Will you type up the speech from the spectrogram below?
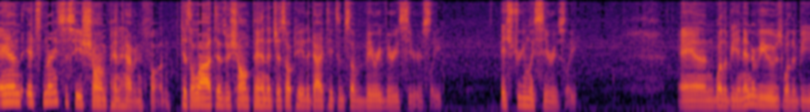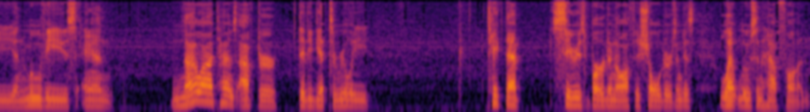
And it's nice to see Sean Penn having fun. Because a lot of times with Sean Penn, it's just, okay, the guy takes himself very, very seriously. Extremely seriously. And whether it be in interviews, whether it be in movies, and not a lot of times after did he get to really take that serious burden off his shoulders and just let loose and have fun.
